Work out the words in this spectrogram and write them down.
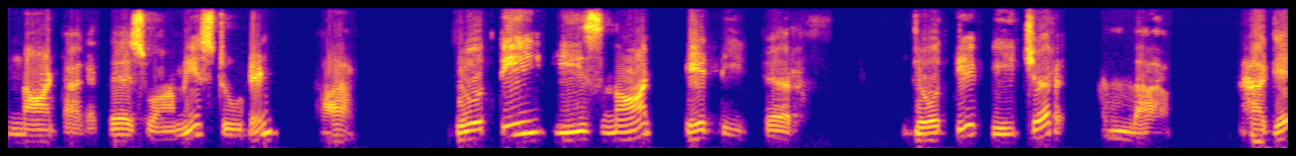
ನಾಟ್ ಆಗತ್ತೆ. Swamy student Jyothi is not a teacher Jyothi teacher ಅಲ್ಲ. ಹಾಗೆ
